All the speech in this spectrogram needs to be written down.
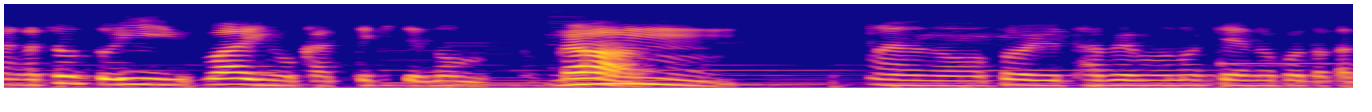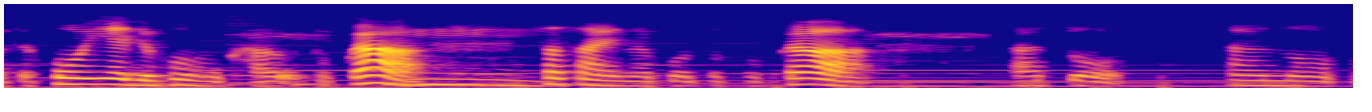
なんかちょっといいワインを買ってきて飲むとか、うん。あのそういう食べ物系のことがあって本屋で本を買うとか、うん。些細なこととか、あと、あの、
